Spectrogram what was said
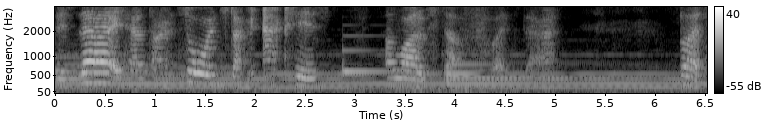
there's that. It has diamond swords, diamond axes, a lot of stuff like that. But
